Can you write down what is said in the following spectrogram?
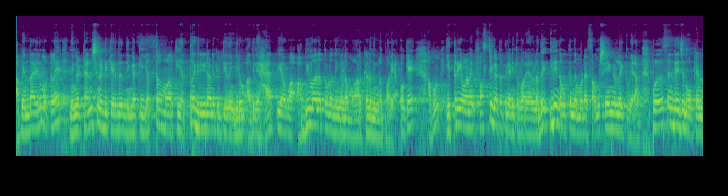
അപ്പോൾ എന്തായാലും മക്കളെ നിങ്ങൾ ടെൻഷൻ അടിക്കരുത്. നിങ്ങൾക്ക് എത്ര മാർക്ക് എത്ര ഗ്രേഡാണ് കിട്ടിയതെങ്കിലും അതിൽ ഹാപ്പി ആവുക. അഭിമാനത്തോടെ നിങ്ങളുടെ മാർക്കുകൾ നിങ്ങൾ പറയാം. ഓക്കെ അപ്പം ഇത്രയുമാണ് ഫസ്റ്റ് ഘട്ടത്തിൽ എനിക്ക് പറയാനുള്ളത്. ഇനി നമുക്ക് നമ്മുടെ സംശയങ്ങളിലേക്ക് വരാം. പേഴ്സന്റേജ് നോക്കേണ്ട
